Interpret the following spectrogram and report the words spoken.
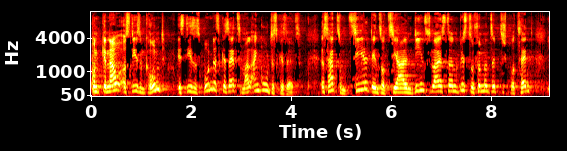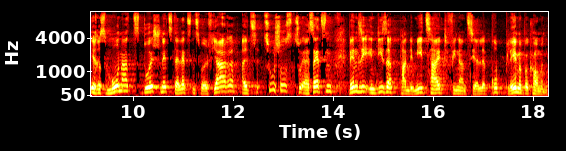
Und genau aus diesem Grund ist dieses Bundesgesetz einmal ein gutes Gesetz. Es hat zum Ziel, den sozialen Dienstleistern bis zu 75% ihres Monatsdurchschnitts der letzten zwölf Jahre als Zuschuss zu ersetzen, wenn sie in dieser Pandemiezeit finanzielle Probleme bekommen.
